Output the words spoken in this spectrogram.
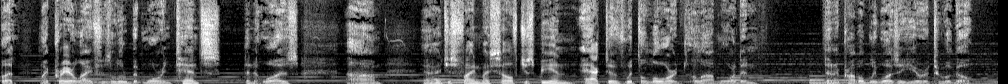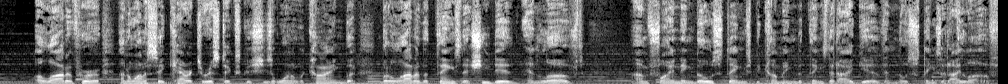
but my prayer life is a little bit more intense than it was. Um, and I just find myself just being active with the Lord a lot more than than I probably was a year or two ago. A lot of her, I don't want to say characteristics because she's a one of a kind, but but a lot of the things that she did and loved, I'm finding those things becoming the things that I give and those things that I love.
